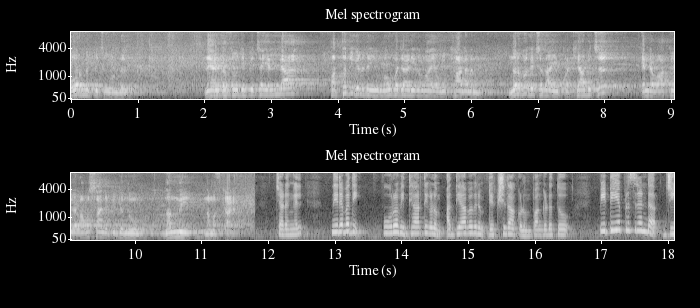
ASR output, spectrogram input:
ഓർമ്മിപ്പിച്ചുകൊണ്ട് നേരത്തെ സൂചിപ്പിച്ച എല്ലാ പദ്ധതികളുടെയും ഔപചാരികമായ ഉദ്ഘാടനം നിർവഹിച്ചതായി പ്രഖ്യാപിച്ച് എന്റെ വാക്കുകൾ അവസാനിപ്പിക്കുന്നു. നന്ദി നമസ്കാരം. ചടങ്ങിൽ നിരവധി പൂർവ വിദ്യാർത്ഥികളും അധ്യാപകരും രക്ഷിതാക്കളും പങ്കെടുത്തു. P T A president G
